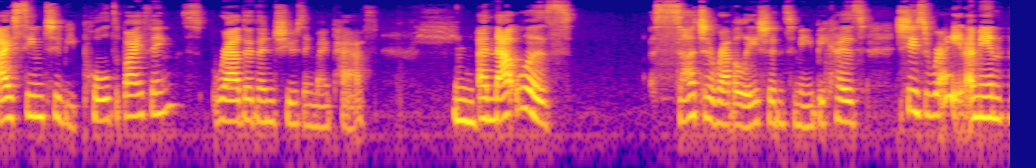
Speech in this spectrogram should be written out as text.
i seem to be pulled by things rather than choosing my path mm. and that was such a revelation to me because she's right. I mean,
